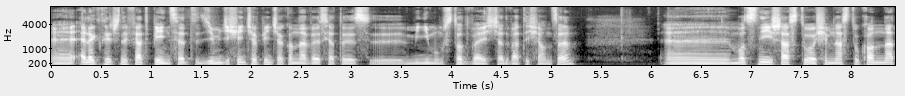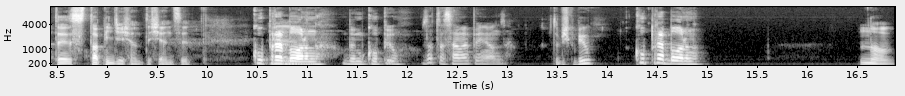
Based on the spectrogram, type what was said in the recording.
E, Elektryczny Fiat 500, 95-konna wersja to jest y, minimum 122 tysiące. E, Mocniejsza 118-konna to jest 150 tysięcy. Cupra Born bym kupił za te same pieniądze. Co byś kupił? Cupra Born. No,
